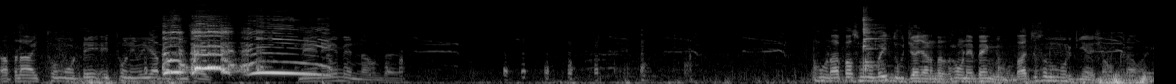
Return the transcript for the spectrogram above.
ਆਪਣਾ ਇੱਥੋਂ ਮੋਢੇ, ਇੱਥੋਂ ਨਹੀਂ ਬਈ ਆ ਬਟਨ ਸਾਈਜ਼ ਮੇਨ ਇਹ ਮਿਲਣਾ ਹੁੰਦਾ ਹੈ। ਹੁਣ ਆਪਾਂ ਤੁਹਾਨੂੰ ਬਈ ਦੂਜਾ ਜਾਨਵਰ ਦਿਖਾਉਣੇ ਬੈਂਗਮ ਬਾਅਦ ਚ ਤੁਹਾਨੂੰ ਮੁਰਗੀਆਂ ਦਾ ਸ਼ੌਂਕ ਕਰਾਵਾਂਗੇ।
